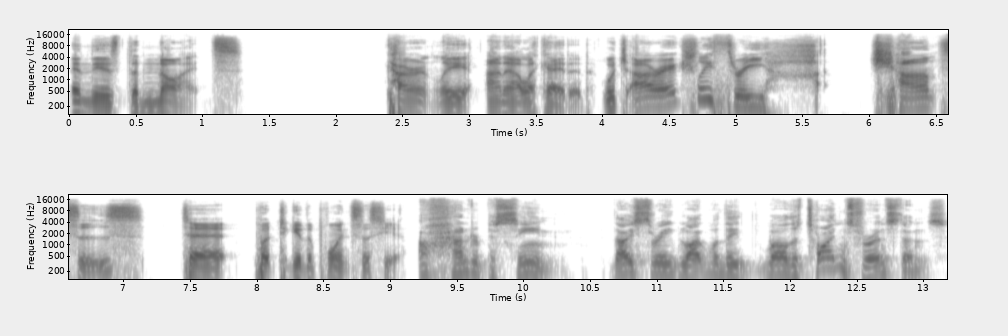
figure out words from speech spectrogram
and there's the Knights. Currently unallocated, which are actually three h- chances to put together points this year. a hundred percent. Those three, like well, the well, the Titans, for instance,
